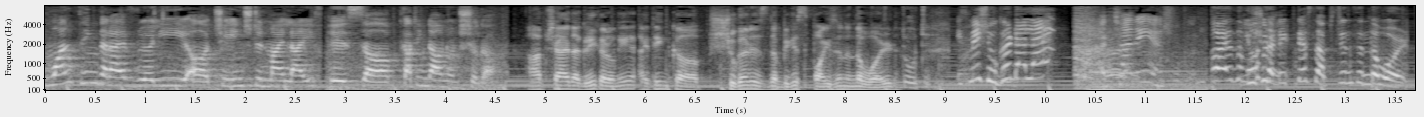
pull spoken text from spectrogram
One thing that I've really uh, changed in my life is uh, cutting down on sugar. आप शायद अग्री करोगे आई थिंक शुगर इज द बिगेस्ट पॉइजन इन द वर्ल्ड Totally. इसमें शुगर डाला है अच्छा नहीं है शुगर Sugar is the most addictive substance in the world.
